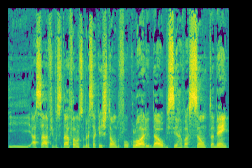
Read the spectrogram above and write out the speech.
E, Asaf, você estava falando sobre essa questão do folclore, da observação também.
